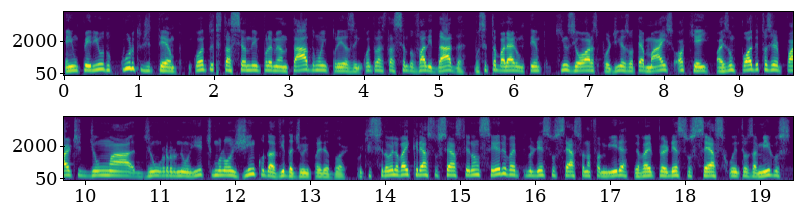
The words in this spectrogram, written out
em um período curto de tempo, enquanto está sendo implementada uma empresa, enquanto ela está sendo validada, você trabalhar um tempo 15 horas por dia ou até mais, ok, mas não pode fazer parte de, uma, de um, um ritmo longínquo da vida de um empreendedor, porque senão ele vai criar sucesso financeiro e vai perder sucesso na família, ele vai perder sucesso entre os amigos,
